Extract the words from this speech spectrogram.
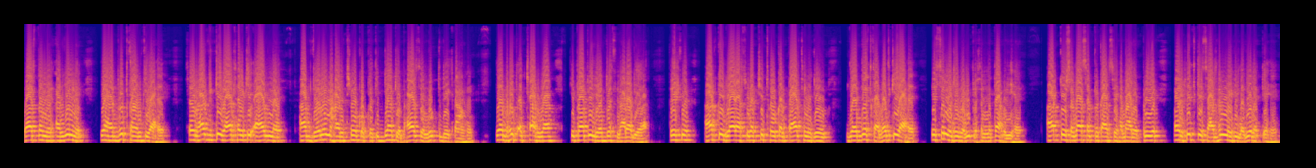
वास्तव में अर्जुन ने यह अद्भुत काम किया है। सौभाग्य की बात है कि आज मैं आप दोनों महारथियों को प्रतिज्ञा के भार से मुक्त देख रहा हूँ। यह बहुत अच्छा हुआ कि पापी जयद्रथ मारा गया। कृष्ण आपके द्वारा सुरक्षित होकर पार्थ ने जो जयद्रथ का वध किया है, इससे मुझे बड़ी प्रसन्नता हुई है। आप तो सदा सब प्रकार से हमारे प्रिय और हित के साधन में ही लगे रहते हैं।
